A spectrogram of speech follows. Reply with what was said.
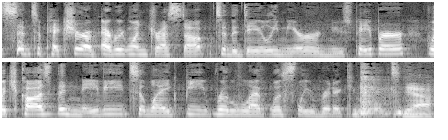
sent a picture of everyone dressed up to the Daily Mirror newspaper, which caused the Navy to like be relentlessly ridiculed. Yeah.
